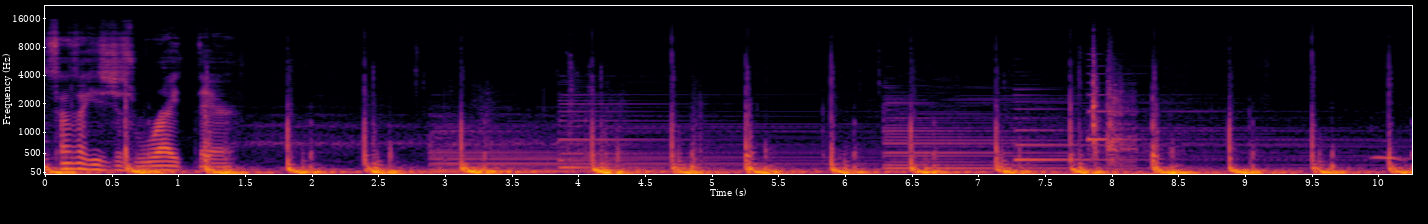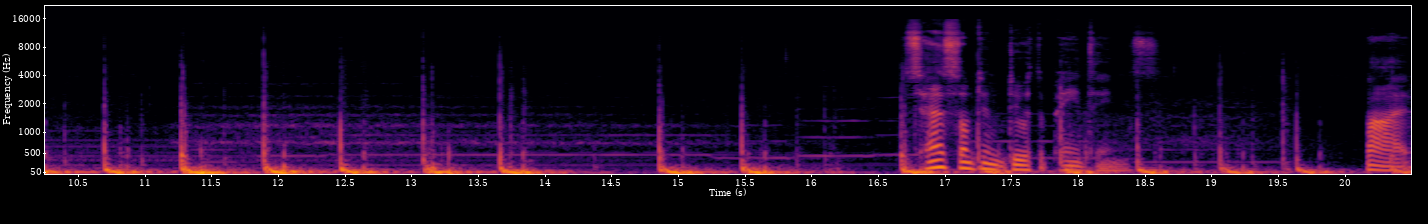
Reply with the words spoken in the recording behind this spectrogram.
Sounds like he's just right there. This has something to do with the paintings. Five.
